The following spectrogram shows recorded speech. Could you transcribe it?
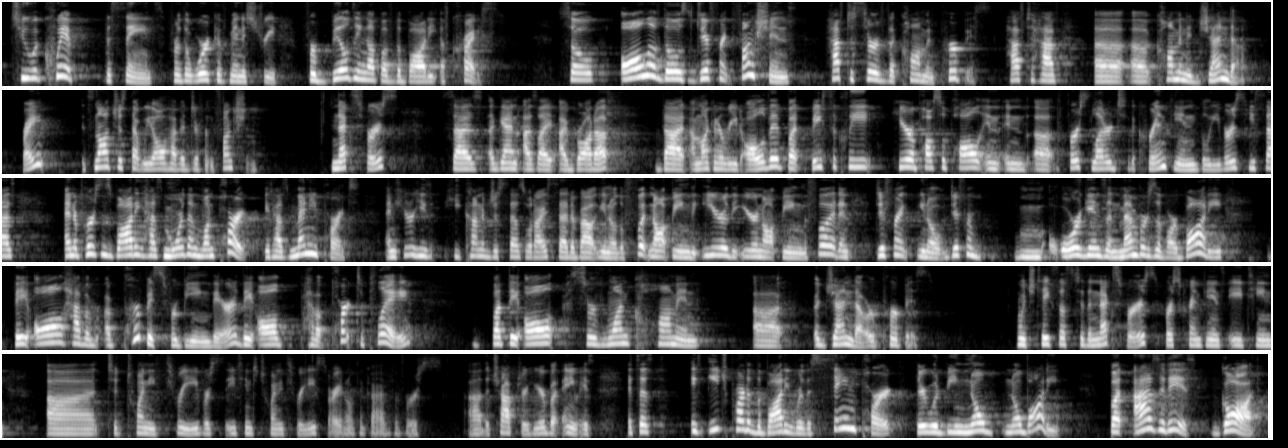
to equip the saints for the work of ministry, for building up of the body of Christ. So all of those different functions have to serve the common purpose, have to have a, a common agenda, right? It's not just that we all have a different function. Next verse says, again, as I, I brought up, that I'm not going to read all of it, but basically, here, Apostle Paul, in, in uh, first letter to the Corinthian believers, he says, and a person's body has more than one part, it has many parts. And here he, he kind of just says what I said about, you know, the foot not being the ear, the ear not being the foot, and different, you know, different organs and members of our body, they all have a, a purpose for being there. They all have a part to play, but they all serve one common uh, agenda or purpose, which takes us to the next verse, 1 Corinthians 18 uh, to 23, verses 18 to 23. Sorry, I don't think I have the verse, uh, the chapter here, but anyways, it says, if each part of the body were the same part, there would be no, no body. But as it is, God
